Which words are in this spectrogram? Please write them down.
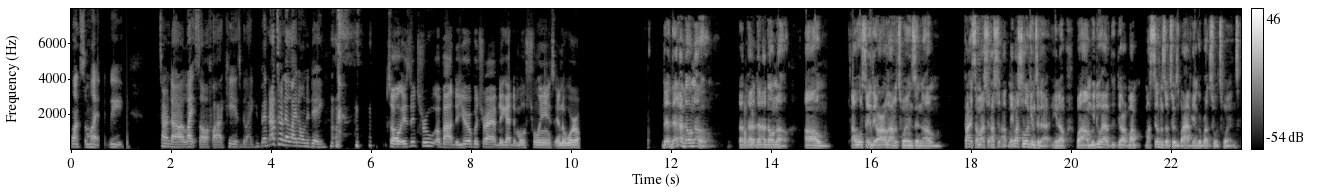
once a month we turned our lights off for our kids. Be like, you better not turn that light on today. So, is it true about the Yoruba tribe? They got the most twins in the world. that that I don't know. That, Okay. that, that I don't know. Um, I will say there are a lot of twins, and um, probably some I should, I should maybe I should look into that. You know, but um, we do have there are, my my siblings are twins, but I have younger brothers who are twins.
